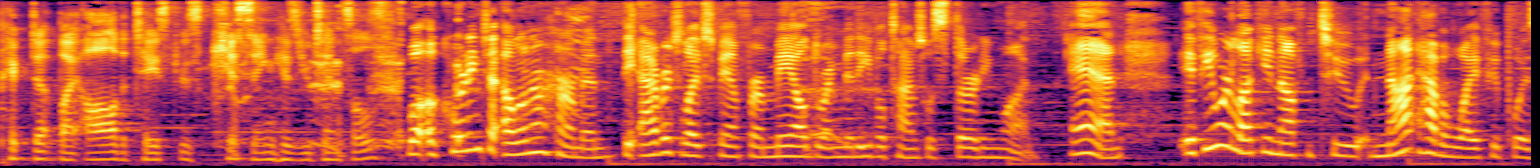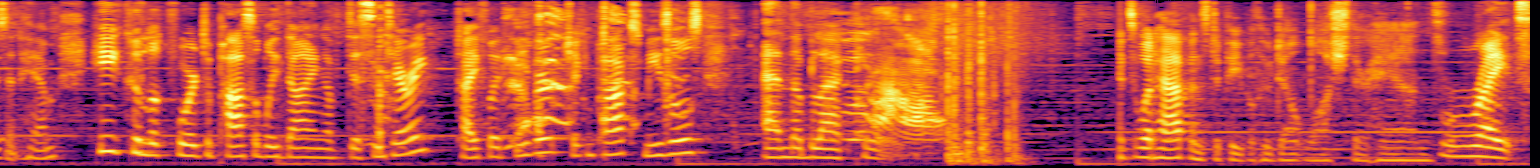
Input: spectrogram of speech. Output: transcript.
picked up by all the tasters kissing his utensils? Well, according to Eleanor Herman, the average lifespan for a male during medieval times was 31. And if he were lucky enough to not have a wife who poisoned him, he could look forward to possibly dying of dysentery, typhoid fever, chickenpox, measles, and the black plague. It's what happens to people who don't wash their hands. Right.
